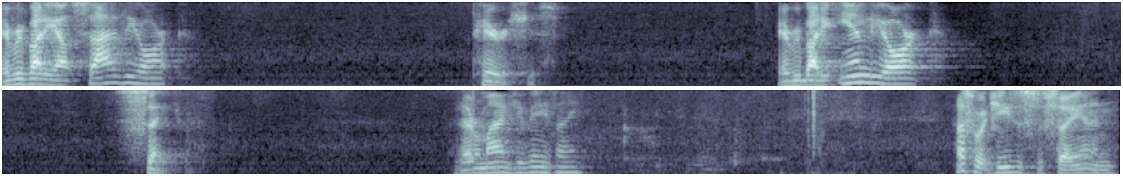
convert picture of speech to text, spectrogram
Everybody outside of the ark perishes. Everybody in the ark, safe. Does that remind you of anything? That's what Jesus is saying in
